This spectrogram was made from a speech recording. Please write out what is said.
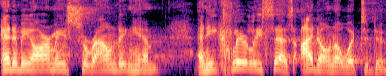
enemy armies surrounding him, and he clearly says, I don't know what to do.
